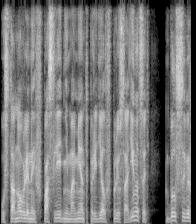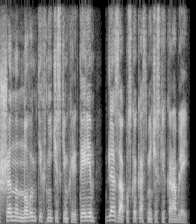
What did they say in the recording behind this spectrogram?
Установленный в последний момент предел в плюс 11 был совершенно новым техническим критерием для запуска космических кораблей.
